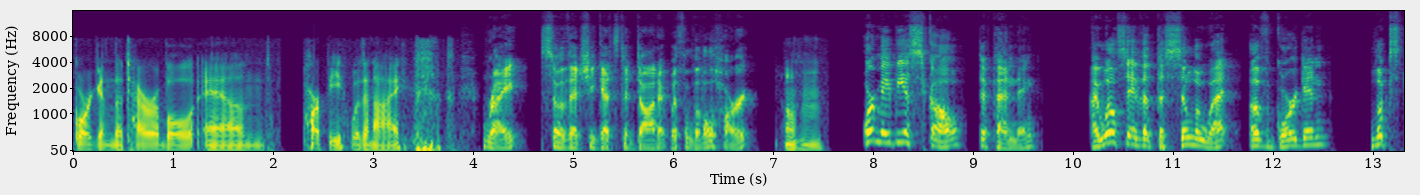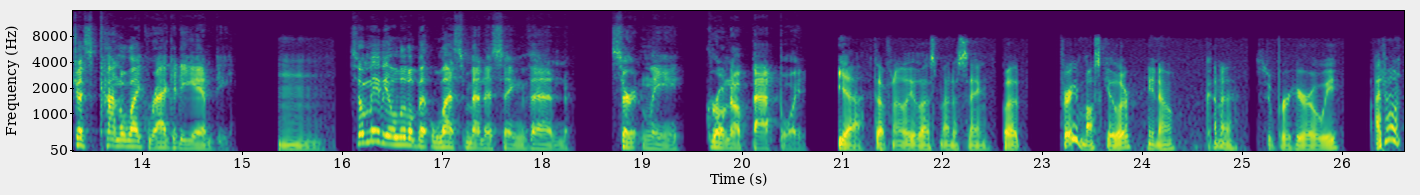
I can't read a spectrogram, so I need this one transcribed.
Gorgon the Terrible and Harpy with an eye. right. So that she gets to dot it with a little heart. mm-hmm. Or maybe a skull, depending. I will say that the silhouette of Gorgon looks just kind of like Raggedy Andy. Mm. So maybe a little bit less menacing than certainly grown up Batboy. Yeah, definitely less menacing, but very muscular, you know, kind of superhero y. I don't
